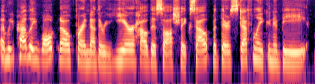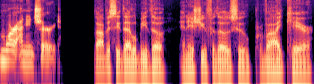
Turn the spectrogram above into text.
and we probably won't know for another year how this all shakes out, but there's definitely going to be more uninsured. Obviously, that'll be the, an issue for those who provide care.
